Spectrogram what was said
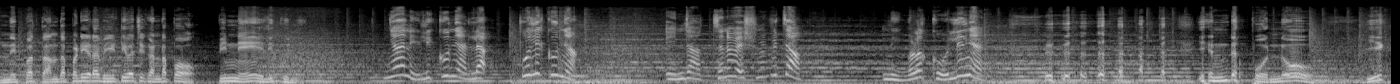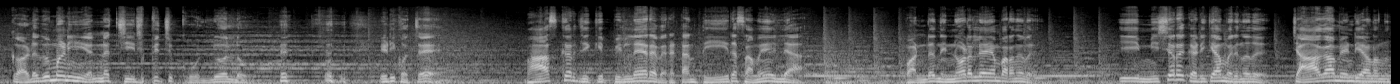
ഇന്നിപ്പോ തന്തപ്പടിയുടെ വീട്ടിൽ വെച്ച് കണ്ടപ്പോ പിന്നെ എലിക്കുഞ്ഞ്. ഞാൻ എലിക്കുഞ്ഞല്ല പുലിക്കുഞ്ഞ. എന്റെ അച്ഛനെ വിഷമിപ്പിച്ച? നിങ്ങളെ കൊല്ലി ഞാൻ. എന്റെ പൊന്നോ ഈ കടുകുമണി എന്നെ ചിരിപ്പിച്ച് കൊല്ലുമല്ലോ എടി കൊച്ചേ ഭാസ്കർജിക്ക് പിള്ളേരെ വരട്ടാൻ തീരെ സമയമില്ല. പണ്ട് നിന്നോടല്ലേ ഞാൻ പറഞ്ഞത്? ഈ മിശറ കടിക്കാൻ വരുന്നത് ചാകാൻ വേണ്ടിയാണെന്ന്.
